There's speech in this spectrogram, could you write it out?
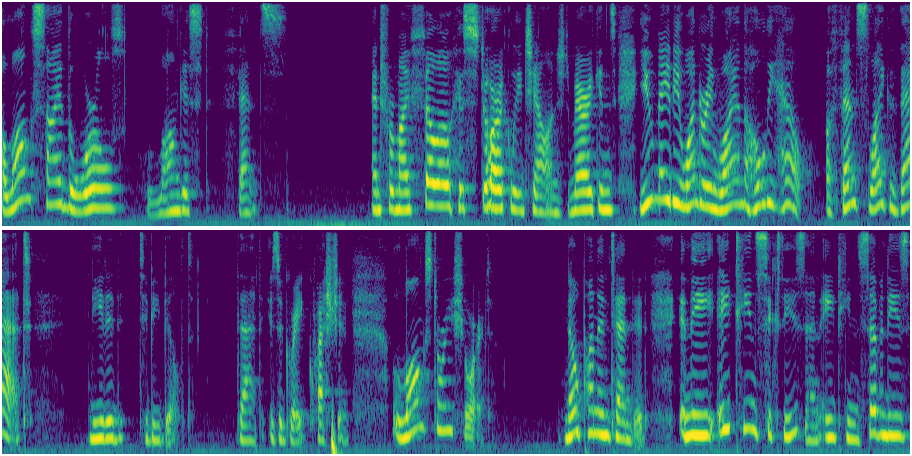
alongside the world's longest fence. And for my fellow historically challenged Americans, you may be wondering why in the holy hell a fence like that needed to be built. That is a great question. Long story short, no pun intended, in the 1860s and 1870s,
